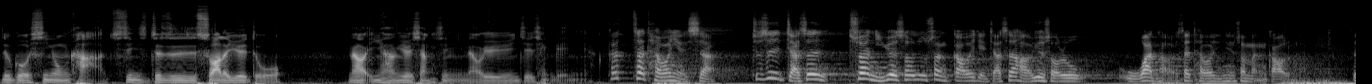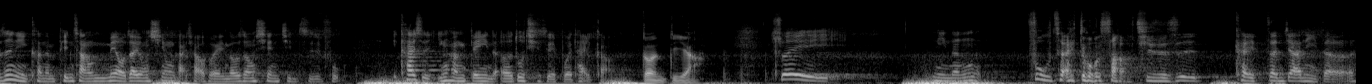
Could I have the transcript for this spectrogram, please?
如果信用卡信就是刷的越多，然后银行越相信你，然后越愿意借钱给你啊。可在台湾也是啊，就是假设虽然你月收入算高一点，假设好月收入五万好了，在台湾已经算蛮高了嘛。可是你可能平常没有在用信用卡消费，你都是用现金支付，一开始银行给你的额度其实也不会太高，都很低啊。所以你能负债多少，其实是可以增加你的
